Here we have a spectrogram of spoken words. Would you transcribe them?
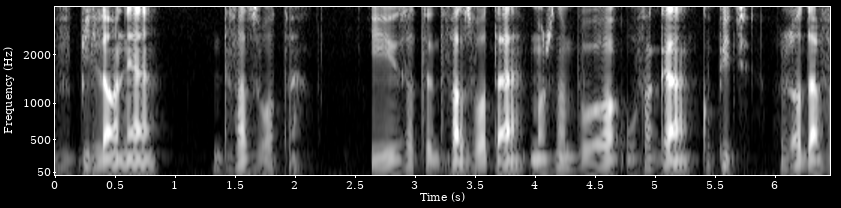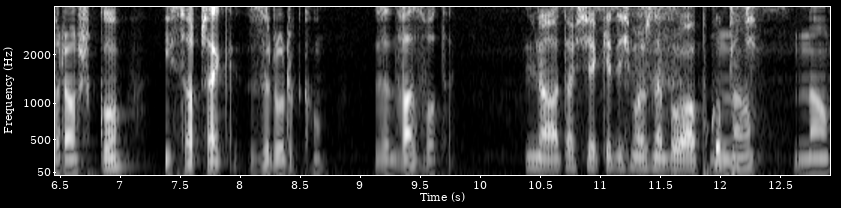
w bilonie 2 złote. I za te 2 złote można było, uwaga, kupić loda w rożku i soczek z rurką. Za 2 złote. No, to się kiedyś można było obkupić. No, no.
